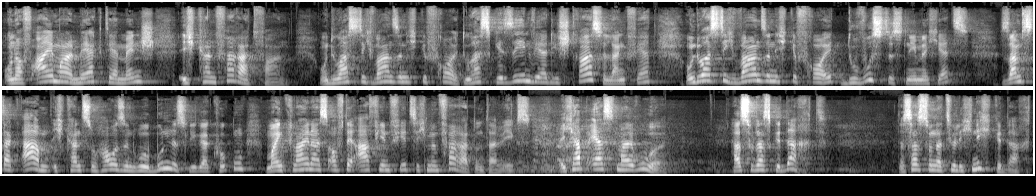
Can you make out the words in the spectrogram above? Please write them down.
Und auf einmal merkt der Mensch, ich kann Fahrrad fahren. Und du hast dich wahnsinnig gefreut. Du hast gesehen, wie er die Straße lang fährt. Und du hast dich wahnsinnig gefreut. Du wusstest nämlich jetzt, Samstagabend, ich kann zu Hause in Ruhe Bundesliga gucken. Mein Kleiner ist auf der A44 mit dem Fahrrad unterwegs. Ich habe erst mal Ruhe. Hast du das gedacht? Das hast du natürlich nicht gedacht.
